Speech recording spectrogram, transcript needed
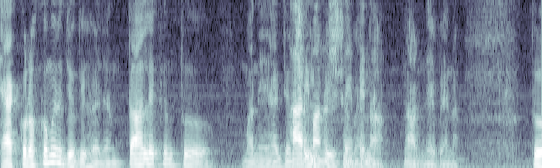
এক রকমের যদি হয়ে যান তাহলে কিন্তু মানে একজন শিল্পী হিসেবে না আর নেবে না। তো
